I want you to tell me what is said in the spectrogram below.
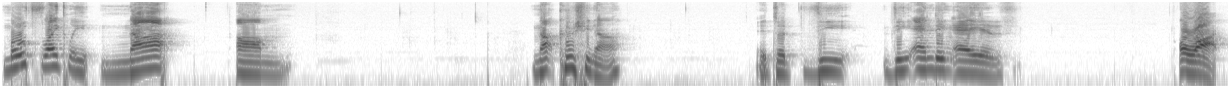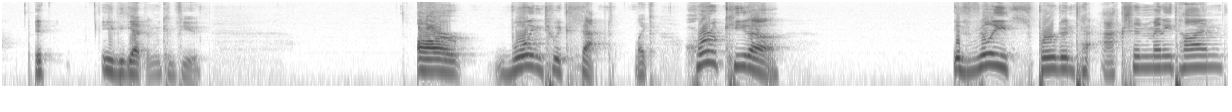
most likely not um not Kushida, it's a the the ending A is a lot. It you get them confused. Are willing to accept like Horikita is really spurred into action many times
